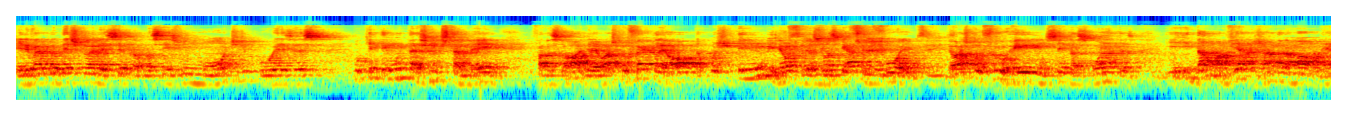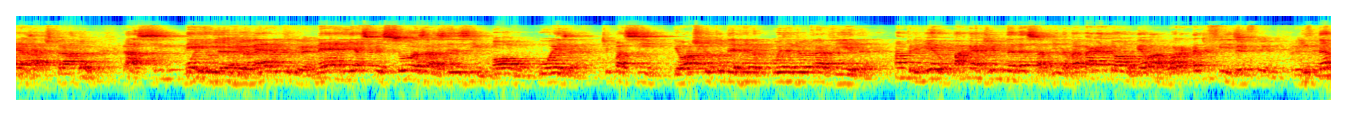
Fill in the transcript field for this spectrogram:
ele vai poder esclarecer para vocês um monte de coisas, porque tem muita gente também que fala assim, olha, eu acho que eu fui a Cleópatra, poxa, tem um milhão de pessoas que acham que foi, eu acho que eu fui o rei não sei das quantas, e, dá uma viajada na maionese astral assim terrível, né? né? E as pessoas às vezes embolam coisa, tipo assim, eu acho que eu estou devendo coisa de outra vida. Mas primeiro, paga a dívida dessa vida, vai pagar teu aluguel agora que está difícil. Perfeito, então,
